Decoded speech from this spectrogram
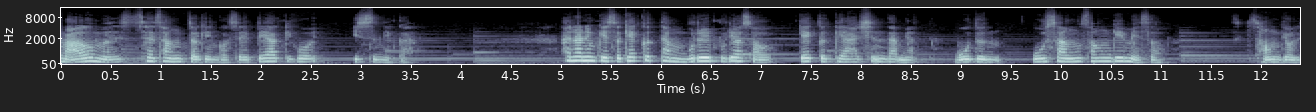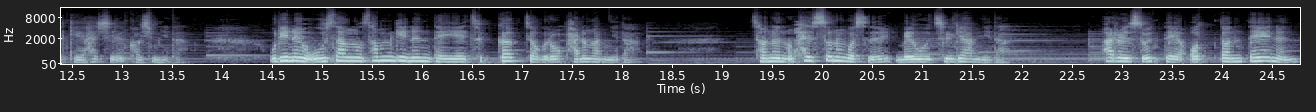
마음을 세상적인 것에 빼앗기고 있습니까? 하나님께서 깨끗한 물을 뿌려서 깨끗게 하신다면 모든 우상 섬김에서 정결케 하실 것입니다. 우리는 우상 섬기는 데에 즉각적으로 반응합니다. 저는 활 쏘는 것을 매우 즐겨합니다. 활을 쏠 때 어떤 때에는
